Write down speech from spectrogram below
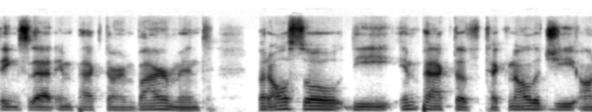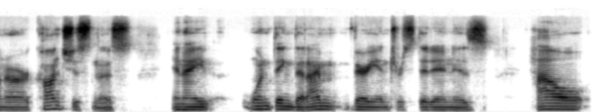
things that impact our environment, but also the impact of technology on our consciousness. And I one thing that I'm very interested in is how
